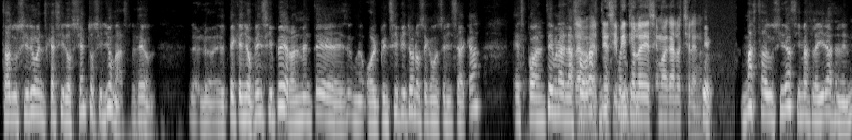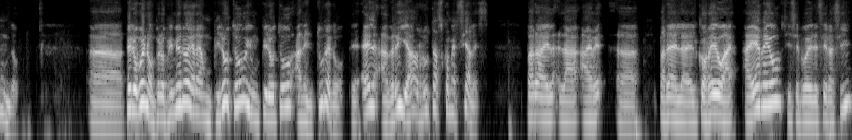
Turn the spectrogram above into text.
traducido en casi 200 idiomas. El Pequeño Príncipe realmente, o El Principito, no sé cómo se dice acá, es probablemente una de las obras. El Principito le decimos acá a los chilenos. más traducidas y más leídas en el mundo. Ah, pero bueno, pero primero era un piloto y un piloto aventurero. Él abría rutas comerciales para el, la, uh, para el, correo aéreo, si se puede decir así.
